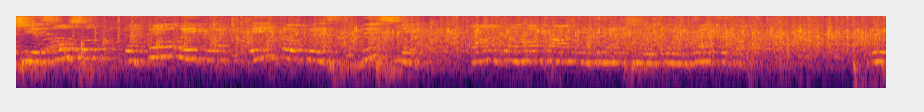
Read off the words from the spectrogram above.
she is also the filmmaker in focus this year.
